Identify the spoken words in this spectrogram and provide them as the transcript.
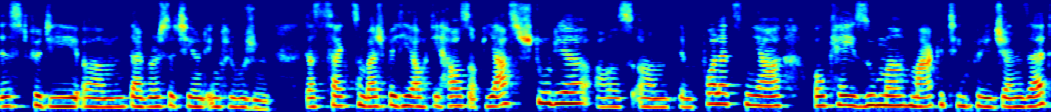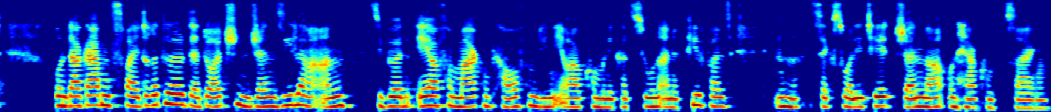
ist für die ähm, Diversity und Inclusion. Das zeigt zum Beispiel hier auch die House of Yas-Studie aus ähm, dem vorletzten Jahr, OK Zoomer Marketing für die Gen Z. Und da gaben zwei Drittel der deutschen Gen Zler an, sie würden eher von Marken kaufen, die in ihrer Kommunikation eine Vielfalt in Sexualität, Gender und Herkunft zeigen.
